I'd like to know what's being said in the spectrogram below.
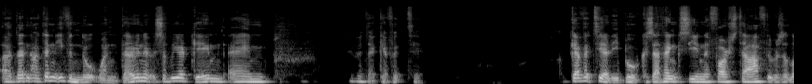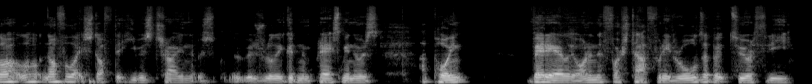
I didn't. I didn't even note one down. It was a weird game. Um, who would I give it to? give it to Aribo because I think seeing the first half there was a lot, a lot, an awful lot of stuff that he was trying that was that was really good and impressed me. And there was a point very early on in the first half where he rolled about two or three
